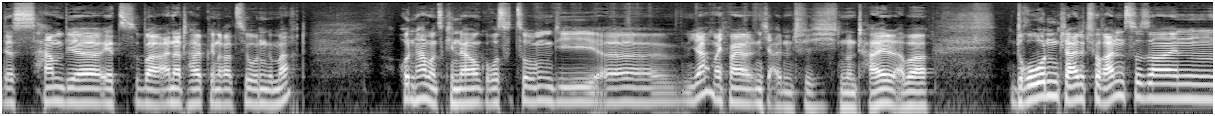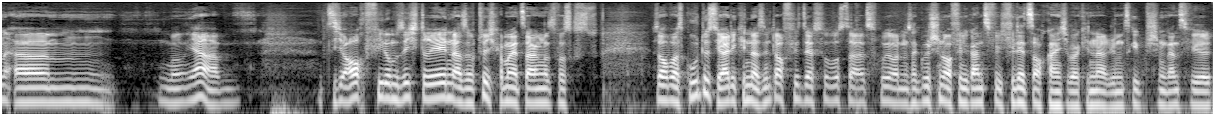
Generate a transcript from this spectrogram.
das haben wir jetzt über anderthalb Generationen gemacht und haben uns Kinder großgezogen, die äh, ja manchmal nicht natürlich nur ein Teil, aber drohen, kleine Tyrannen zu sein, ähm, ja, sich auch viel um sich drehen. Also natürlich kann man jetzt sagen, das ist, was, ist auch was Gutes. Ja, die Kinder sind auch viel selbstbewusster als früher und es gibt bestimmt auch viel, ganz viel, ich will jetzt auch gar nicht über Kinder reden, es gibt bestimmt ganz viel,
